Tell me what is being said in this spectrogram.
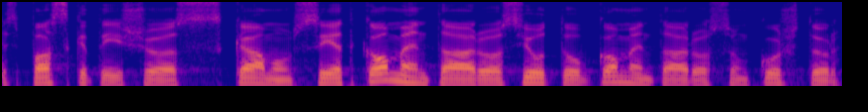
es paskatīšos, kā mums iet komentāros, YouTube komentāros, un kurš tur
